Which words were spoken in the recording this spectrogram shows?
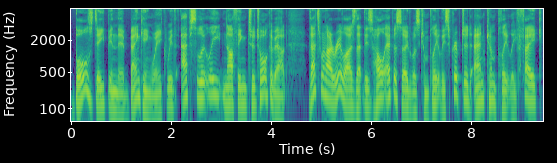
balls deep in their banking week with absolutely nothing to talk about. That's when I realized that this whole episode was completely scripted and completely fake.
